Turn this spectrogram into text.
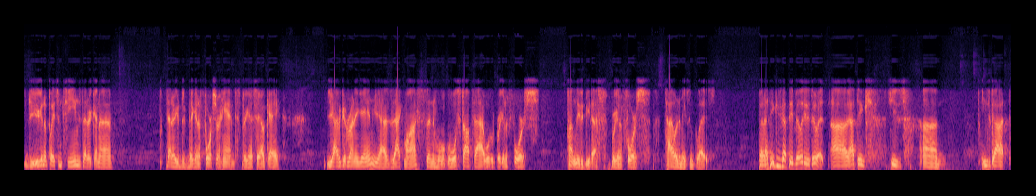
you're going to play some teams that are going to that are they're going to force your hand. They're going to say, okay, you have a good running game. You have Zach Moss, and we'll, we'll stop that. We're, we're going to force Huntley to beat us. We're going to force Tyler to make some plays. But I think he's got the ability to do it. Uh, I think he's um, he's got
